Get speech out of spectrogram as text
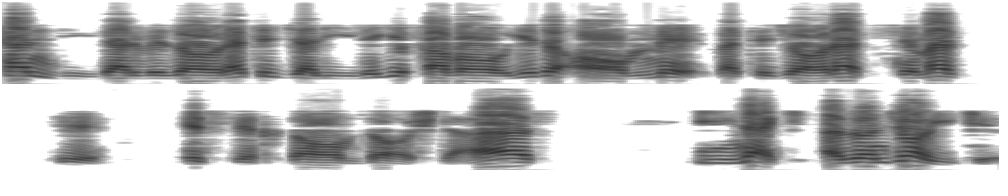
چندی در وزارت جلیله فواید عامه و تجارت سمت استخدام داشته است. اینک از آنجایی که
